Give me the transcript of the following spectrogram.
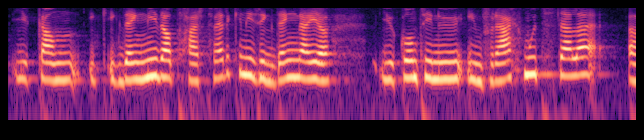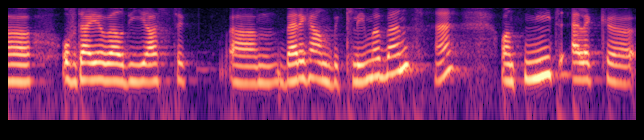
je kan, ik, ik denk niet dat hard werken is. Ik denk dat je je continu in vraag moet stellen uh, of dat je wel die juiste um, berg aan het beklimmen bent. Hè? Want niet elke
